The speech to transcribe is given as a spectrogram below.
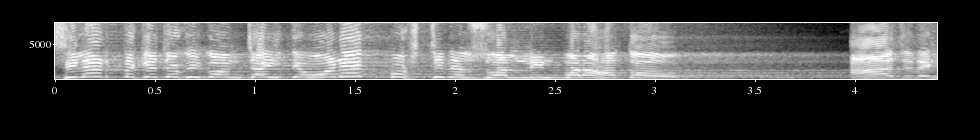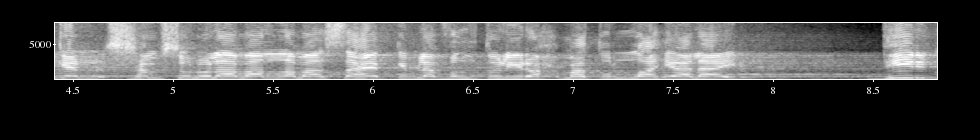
সিলেট থেকে যোগীগঞ্জ যাইতে অনেক মসজিদে জল্লিন পড়া হতো। আজ দেখেন শামসুল উলাম আল্লামা সাহেব কিবলা ফুলতুলি রহমাতুল্লাহ আলাই দীর্ঘ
